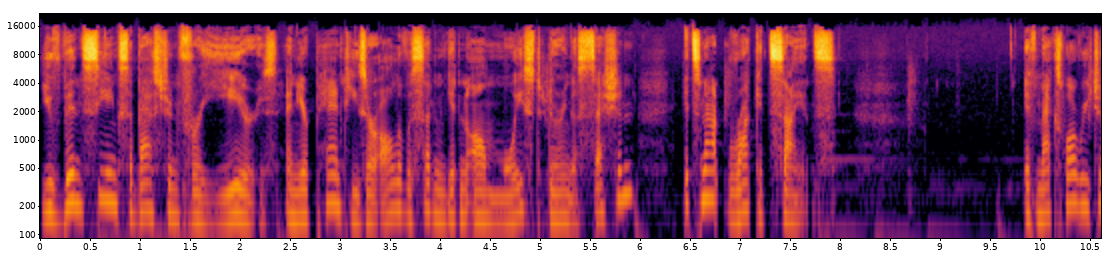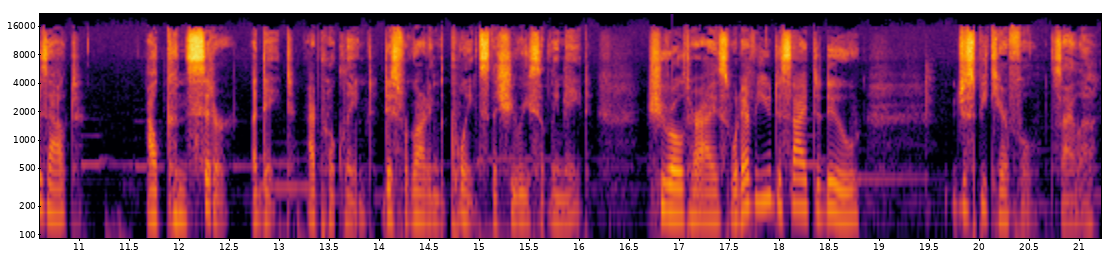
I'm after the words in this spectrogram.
You've been seeing Sebastian for years, and your panties are all of a sudden getting all moist during a session? It's not rocket science. If Maxwell reaches out, I'll consider a date, I proclaimed, disregarding the points that she recently made. She rolled her eyes. Whatever you decide to do, just be careful, Zaila.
